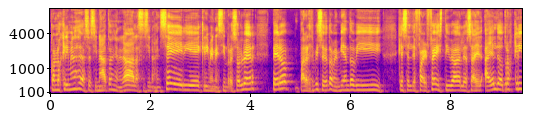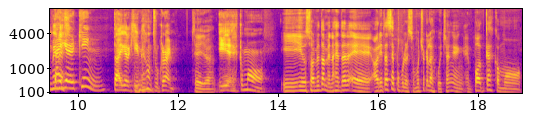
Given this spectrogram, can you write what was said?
con los crímenes de asesinato en general, asesinos en serie, crímenes sin resolver, pero para este episodio también viendo vi que es el de Fire Festival, o sea, el- hay el de otros crímenes. Tiger King. Tiger King es un true crime. Sí, yo. Y es como... Y, y usualmente también la gente, eh, ahorita se popularizó mucho que lo escuchan en, en podcast como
